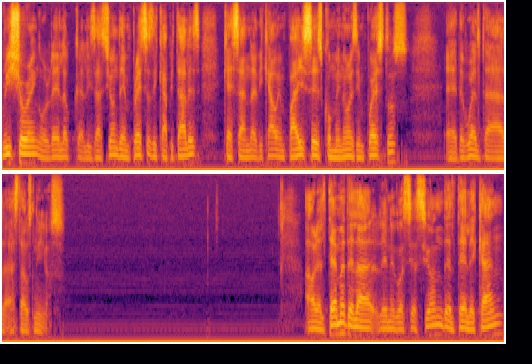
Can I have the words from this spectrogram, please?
reshoring o relocalización de empresas y capitales que se han radicado en países con menores impuestos eh, de vuelta a, Estados Unidos. Ahora, el tema de la renegociación del Telecan,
